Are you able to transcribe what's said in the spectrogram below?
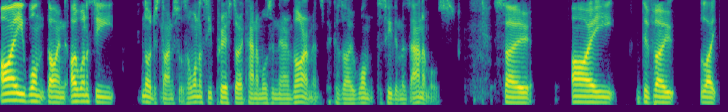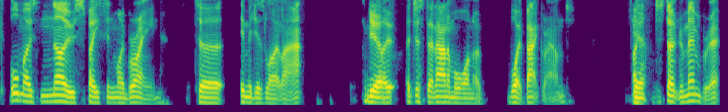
I want dine. I want to see not just dinosaurs. I want to see prehistoric animals in their environments because I want to see them as animals. So I devote like almost no space in my brain to images like that. Yeah. So uh, just an animal on a white background. Yeah. I just don't remember it.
